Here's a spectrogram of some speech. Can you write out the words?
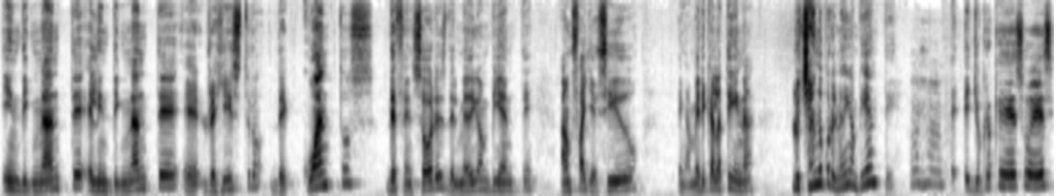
indignante, el indignante registro de cuántos defensores del medio ambiente han fallecido en América Latina luchando por el medio ambiente. Eh, eh, yo creo que eso es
